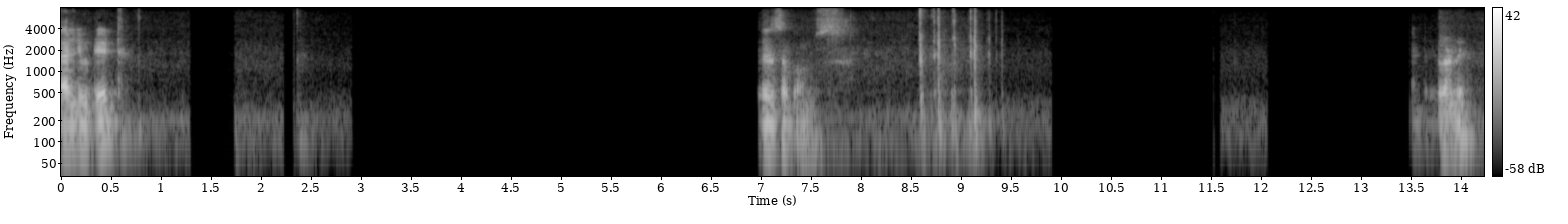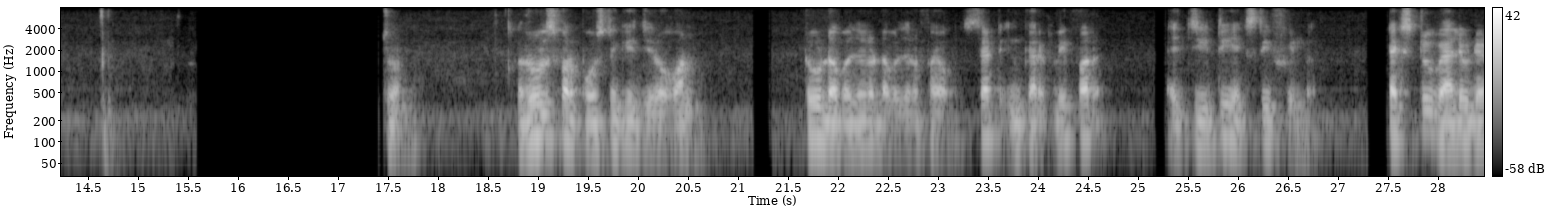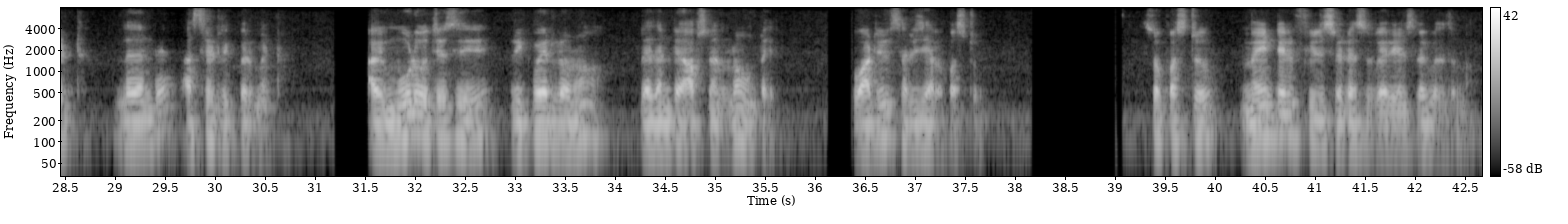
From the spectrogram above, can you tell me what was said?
value date. Sales accounts. Enter ఇవ్వండి. చూడండి. రూల్స్ ఫర్ పోస్టింగ్ ఈ zero one two double zero double zero five set incorrectly for HGT XT field text value date లేదంటే asset requirement అవి మూడు వచ్చేసి రిక్వైర్లోనూ లేదంటే ఆప్షనల్లో ఉంటాయి. వాటిని సరిచేయాలి first so first maintain field status వేరియంట్స్లోకి వెళ్తున్నాం.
